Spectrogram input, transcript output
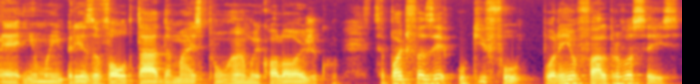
é, em uma empresa voltada mais para um ramo ecológico, você pode fazer o que for. Porém, eu falo para vocês,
